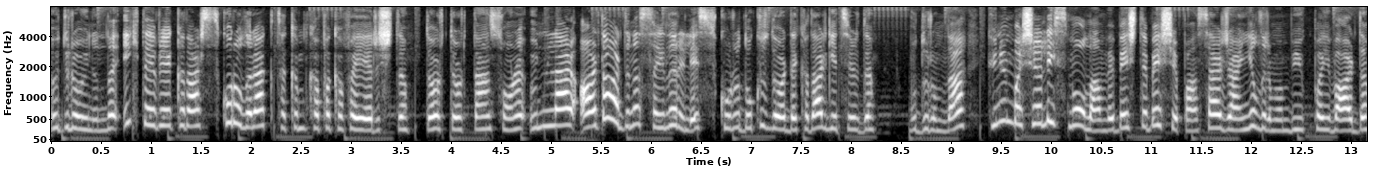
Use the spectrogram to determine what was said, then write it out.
Ödül oyununda ilk devreye kadar skor olarak takım kafa kafaya yarıştı. 4-4'ten sonra ünlüler ardı ardına sayılar ile skoru 9-4'e kadar getirdi. Bu durumda günün başarılı ismi olan ve 5'te 5 yapan Sercan Yıldırım'ın büyük payı vardı.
